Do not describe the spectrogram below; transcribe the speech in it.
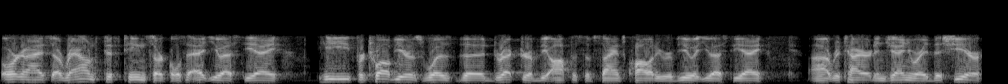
organized around 15 circles at USDA he, for 12 years, was the director of the Office of Science Quality Review at USDA. Uh, retired in January this year,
